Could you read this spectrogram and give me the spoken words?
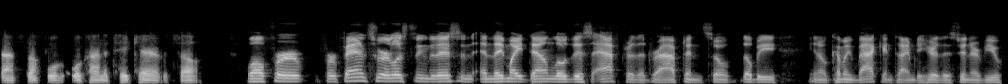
that stuff will will kind of take care of itself. Well, for for fans who are listening to this and, and they might download this after the draft, and so they'll be you know coming back in time to hear this interview.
